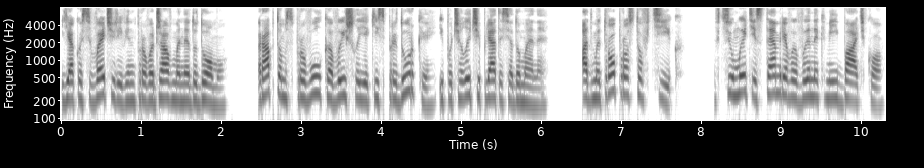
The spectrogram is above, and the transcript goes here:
Якось ввечері він проводжав мене додому. Раптом з провулка вийшли якісь придурки і почали чіплятися до мене. А Дмитро просто втік. В цю мить із темряви виник мій батько.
